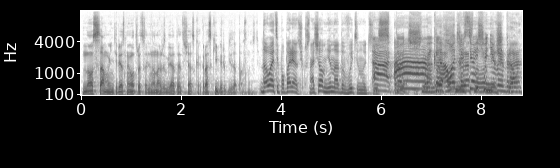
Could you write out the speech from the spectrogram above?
Но самая интересная отрасль, на наш взгляд, это сейчас как раз кибербезопасность. Давайте по порядку. Сначала мне надо вытянуть а, из... точно. А, он же все еще не выбрал.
